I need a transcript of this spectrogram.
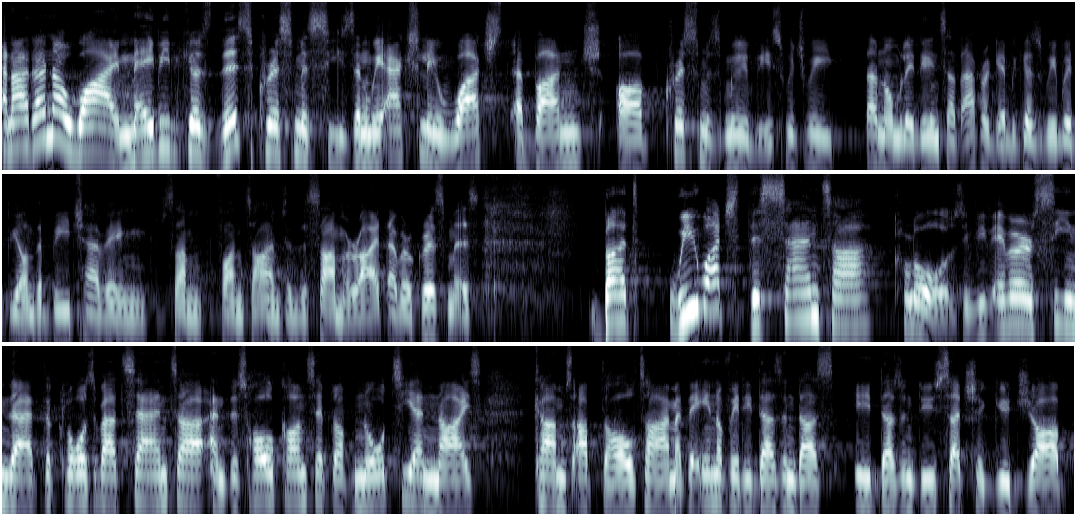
And I don't know why. Maybe because this Christmas season we actually watched a bunch of Christmas movies, which we don't normally do in South Africa because we would be on the beach having some fun times in the summer, right? Over Christmas. But we watched the Santa Clause. If you've ever seen that, the clause about Santa and this whole concept of naughty and nice comes up the whole time. At the end of it, he doesn't, does, he doesn't do such a good job.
